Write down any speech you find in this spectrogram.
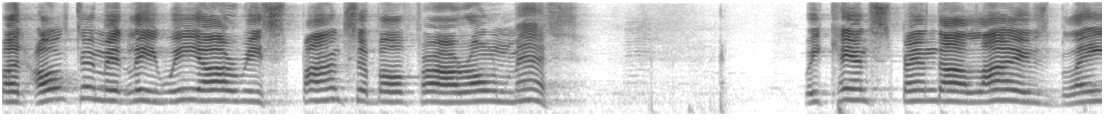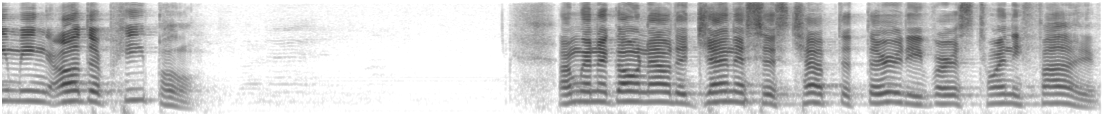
But ultimately, we are responsible for our own mess. We can't spend our lives blaming other people. I'm going to go now to Genesis chapter 30, verse 25.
